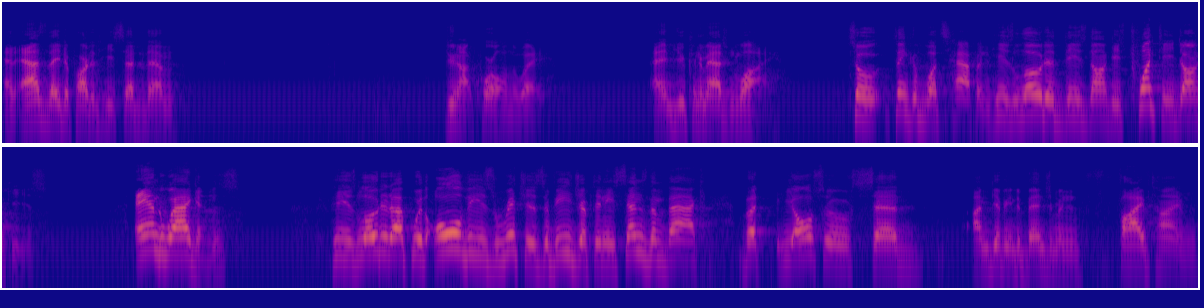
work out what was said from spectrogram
and as they departed, he said to them, Do not quarrel on the way and you can imagine why. So think of what's happened. He's loaded these donkeys, 20 donkeys, and wagons. He's loaded up with all these riches of Egypt, and he sends them back. But he also said, I'm giving to Benjamin five times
